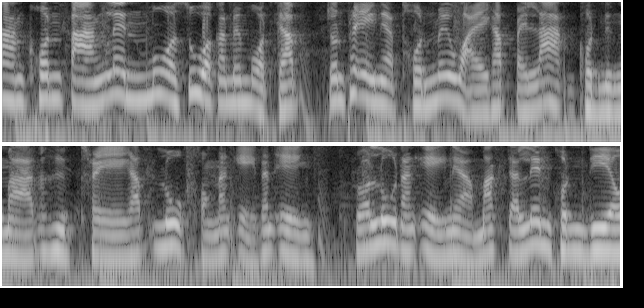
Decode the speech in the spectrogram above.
ต่างคนต่างเล่นมั่วซั่วกันไปหมดครับ จนพระเอกเนี่ยทนไม่ไหวครับไปลากคนหนึ่งมาก็คือเทรครับลูกของนางเอกนั่นเอง เพราะลูกนางเอกเนี่ยมักจะเล่นคนเดียว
